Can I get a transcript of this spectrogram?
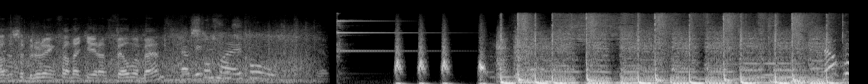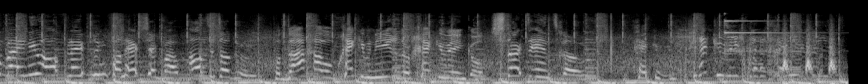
wat is de bedoeling van dat je hier aan het filmen bent? Ja, stop maar. Welkom bij een nieuwe aflevering van Hashtag Bob. Altijd al doen. Vandaag gaan we op gekke manieren door gekke winkels. Start de intro. Gekke, gekke winkel.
